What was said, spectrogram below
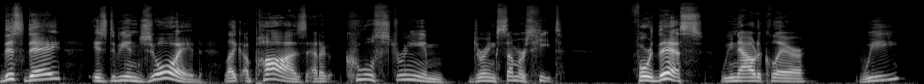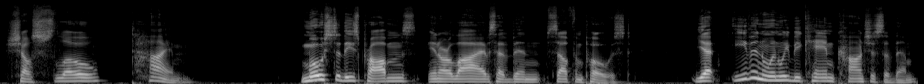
This day is to be enjoyed like a pause at a cool stream during summer's heat. For this, we now declare, we shall slow time. Most of these problems in our lives have been self imposed. Yet, even when we became conscious of them,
